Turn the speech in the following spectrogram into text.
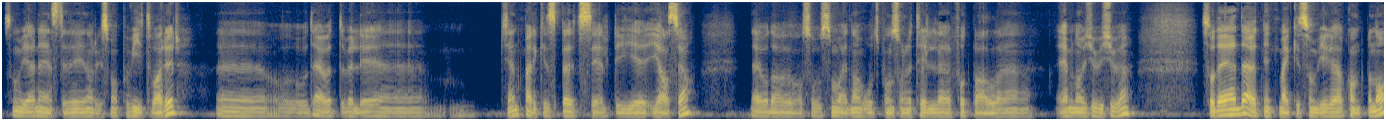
Som vi er den eneste i Norge som har på hvitevarer. Eh, og det er jo et veldig kjent merke, spesielt i Asia. Det er jo da også som var en av hovedsponsorene til fotball-EM nå 2020. Så det, det, er jo et nytt merke som vi har kommet med nå,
